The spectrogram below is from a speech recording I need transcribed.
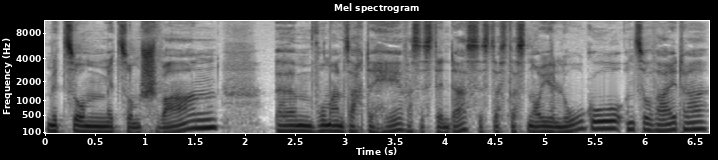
mit so einem, mit so einem Schwan ähm, wo man sagte, hä, was ist denn das? Ist das das neue Logo und so weiter?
